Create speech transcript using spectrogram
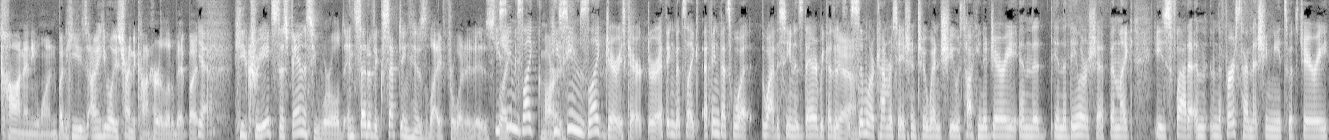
con anyone. But he's, I mean, he, well, he's trying to con her a little bit. But Yeah. he creates this fantasy world instead of accepting his life for what it is. He seems like he seems like Jerry's character. I think that's like I think that's what why the scene is there because it's Yeah. a similar conversation to when she was talking to Jerry in the in the dealership and like he's flat out and, and the first time that she meets with Jerry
